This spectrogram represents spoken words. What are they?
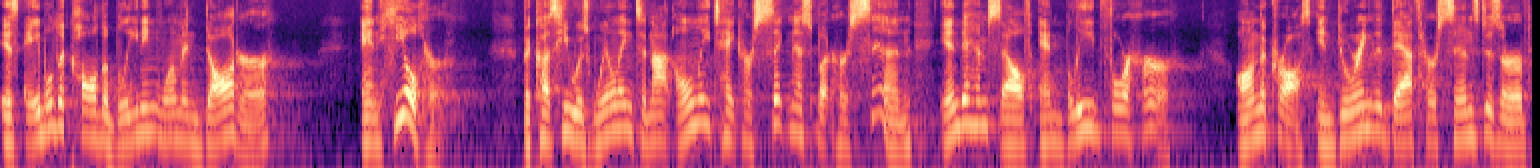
is able to call the bleeding woman daughter and heal her because he was willing to not only take her sickness but her sin into himself and bleed for her on the cross, enduring the death her sins deserved,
